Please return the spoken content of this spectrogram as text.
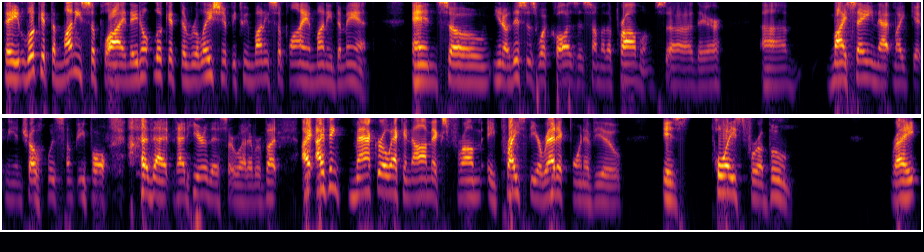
they look at the money supply and they don't look at the relationship between money supply and money demand. And so, you know, this is what causes some of the problems uh, there. Um, my saying that might get me in trouble with some people that, that hear this or whatever. But I, I think macroeconomics, from a price theoretic point of view, is poised for a boom, right?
